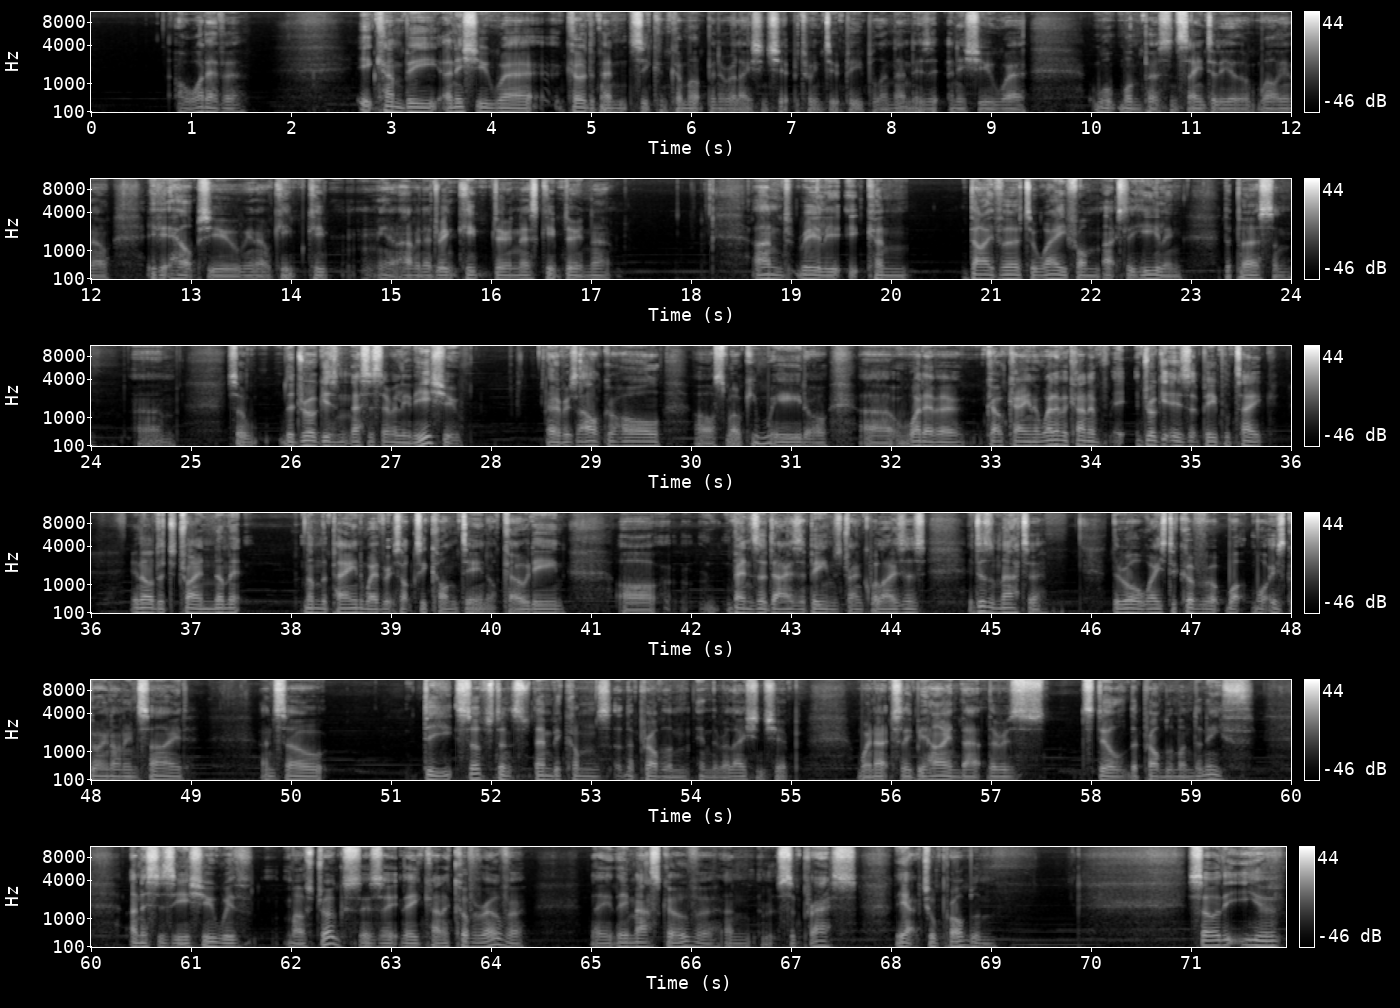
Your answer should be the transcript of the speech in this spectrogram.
or whatever it can be an issue where codependency can come up in a relationship between two people, and then there's an issue where one person saying to the other, "Well, you know, if it helps you, you know, keep keep you know having a drink, keep doing this, keep doing that," and really it can divert away from actually healing the person. Um, so the drug isn't necessarily the issue whether it's alcohol or smoking weed or uh, whatever, cocaine or whatever kind of drug it is that people take in order to try and numb it, numb the pain, whether it's Oxycontin or codeine or benzodiazepines, tranquilizers, it doesn't matter. They're all ways to cover up what, what is going on inside. And so the substance then becomes the problem in the relationship when actually behind that there is still the problem underneath. And this is the issue with most drugs is they, they kind of cover over, they, they mask over and suppress the actual problem. So the, you,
